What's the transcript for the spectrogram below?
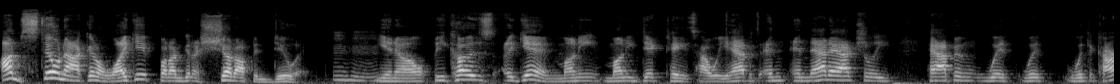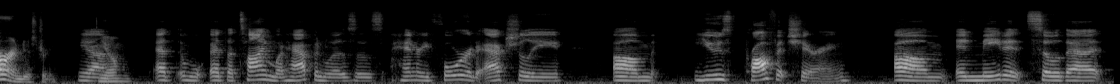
I'm still not going to like it, but I'm going to shut up and do it. Mm-hmm. You know, because again, money money dictates how it happens, and and that actually happened with with with the car industry. Yeah. You know, at at the time what happened was is Henry Ford actually um used profit sharing um and made it so that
